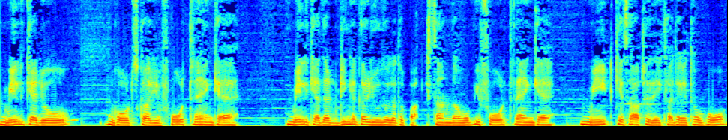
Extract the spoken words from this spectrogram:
मिल्क है जो गोड्स का ये फोर्थ रैंक है। मिल्क या ड्रिंक अगर यूज़ होता है तो पाकिस्तान का वो भी फोर्थ रैंक है। मीट के हिसाब से देखा जाए तो वो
